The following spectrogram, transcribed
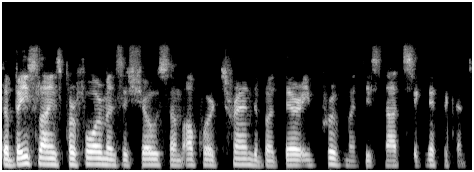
The baseline's performance shows some upward trend, but their improvement is not significant.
